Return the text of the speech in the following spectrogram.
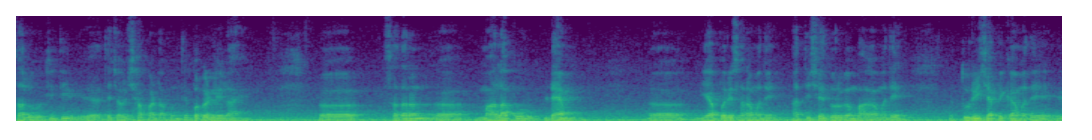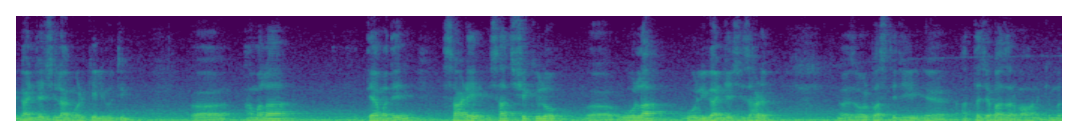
चालू होती. ती त्याच्यावर छापा टाकून ते पकडलेलं आहे. साधारण मालापूर डॅम या परिसरामध्ये अतिशय दुर्गम भागामध्ये तुरीच्या पिकामध्ये गांज्याची लागवड केली होती. आम्हाला त्यामध्ये साडेसातशे किलो ओला ओली गांज्याची झाडं. जवळपास त्याची आत्ताच्या बाजारभावानं किंमत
